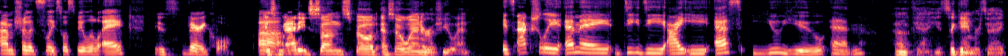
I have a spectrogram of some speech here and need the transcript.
I'm sure that's like supposed to be a little A. Is Very cool. is Um, Maddie's son spelled S O N or S U N? It's actually M A D D I E S U U N. Okay, it's a gamer tag.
